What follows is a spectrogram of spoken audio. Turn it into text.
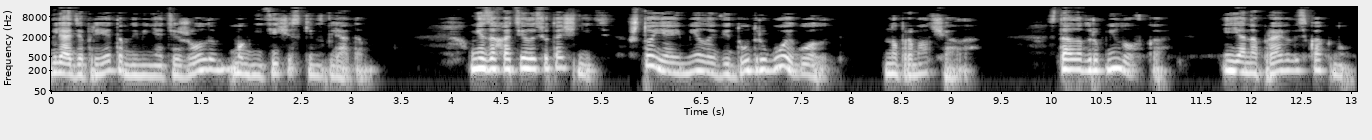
глядя при этом на меня тяжелым магнетическим взглядом. Мне захотелось уточнить, что я имела в виду другой голод, но промолчала. Стало вдруг неловко, и я направилась к окну,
